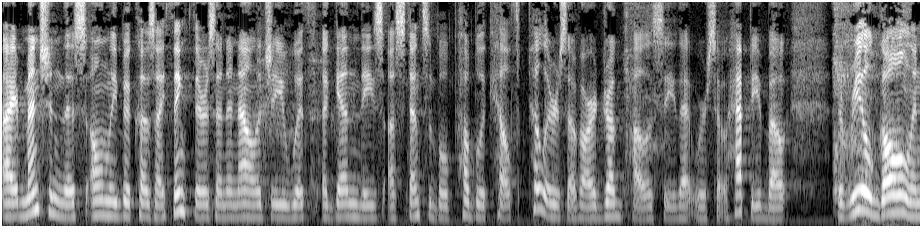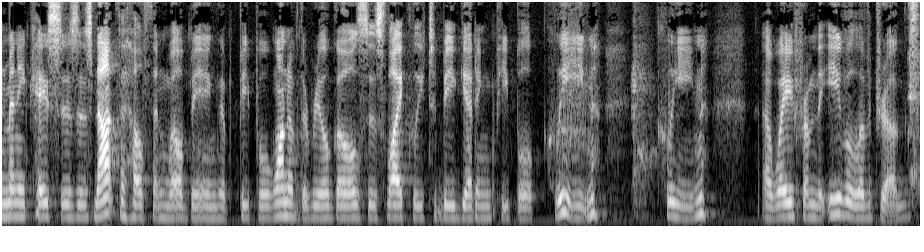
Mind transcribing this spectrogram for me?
I mention this only because I think there's an analogy with, again, these ostensible public health pillars of our drug policy that we're so happy about. The real goal in many cases is not the health and well being of people. One of the real goals is likely to be getting people clean, clean, away from the evil of drugs.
